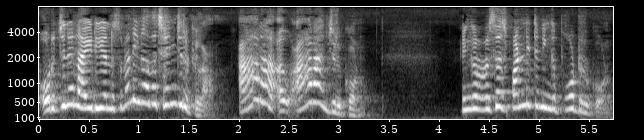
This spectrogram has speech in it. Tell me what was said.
ஒரிஜினல் ஐடியான்னு சொன்னால் நீங்கள் அதை செஞ்சுருக்கலாம். ஆரா ஆராய்ஞ்சிருக்கணும். நீங்கள் ரிசர்ச் பண்ணிவிட்டு நீங்கள் போட்டிருக்கணும்.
